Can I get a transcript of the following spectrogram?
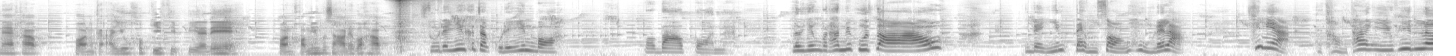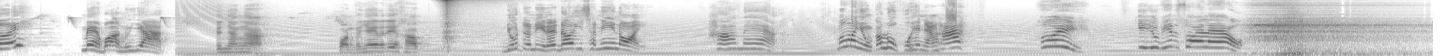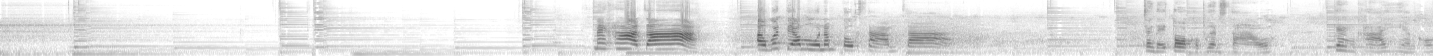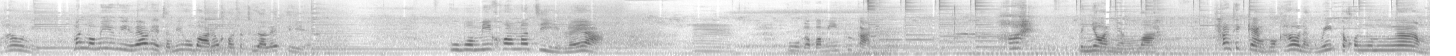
แม่ครับปอนกับอายุครบ 20 ปีแล้วเด้ปอนขอมีผู้สาวได้ปะครับ สูได้ยินขึ้นจากกูได้ยินบ่บ่บาวปอนน่ะ เรายังบ่ทันมีผู้สาวได้ยินเต็มสองหูเลยล่ะ ที่เนี่ยก็เข้าทางอีพินเลย แม่บ่อนุญาตเป็นยังอะปอนกันใหญ่แล้วเด้ครับ หยุดเดี๋ยวนี้เลยเด้ออีชะนี่หน่อยฮะแม่ มึงมาอยู่กับลูกกูเห็นยังฮะ เฮ้ย อียูพินซวยแล้ว จ้า เอาก๋วยเตี๋ยวหมูน้ำตกสามจ้า จังได้ตอกับเพื่อนสาว แก่งขาเหียนของเฮานี่ มันบ่มีวีแววเด็ดจะมีอุบาทเท่าเขาจะเทือเลยตีกูบ่มีคนมาจีบเลยอะ อืม กูกับบ่มีคือกัน เฮ้ย เป็นย้อนหยังวะ ทั้งที่แก่งพวกเฮาน่ะก็มีแต่คนงาม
